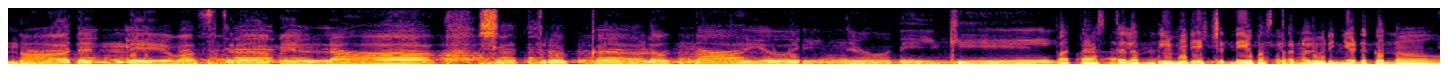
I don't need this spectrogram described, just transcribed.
നാഥന്റെ വസ്ത്രമെല്ലാം ശത്രുക്കളൊന്നായൊരിഞ്ഞു നീക്കി. പത്താം സ്ഥലം ദിവ്യരക്ഷന്റെ വസ്ത്രങ്ങൾ ഉരിഞ്ഞെടുക്കുന്നു.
